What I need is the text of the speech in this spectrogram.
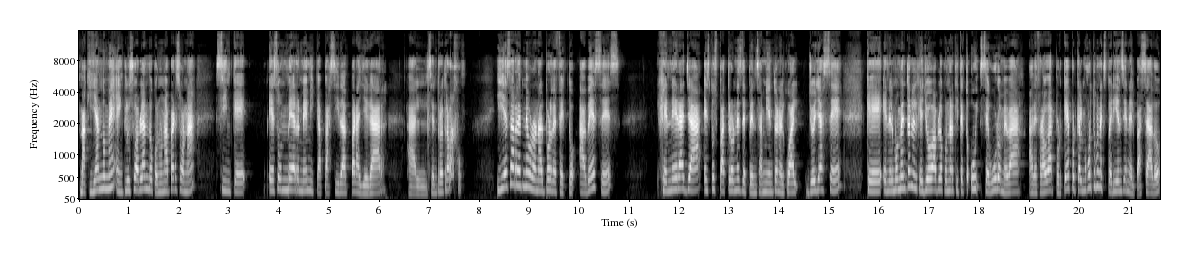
maquillándome e incluso hablando con una persona sin que eso merme mi capacidad para llegar al centro de trabajo. Y esa red neuronal por defecto a veces genera ya estos patrones de pensamiento en el cual yo ya sé que en el momento en el que yo hablo con un arquitecto, uy, seguro me va a defraudar. ¿Por qué? Porque a lo mejor tuve una experiencia en el pasado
